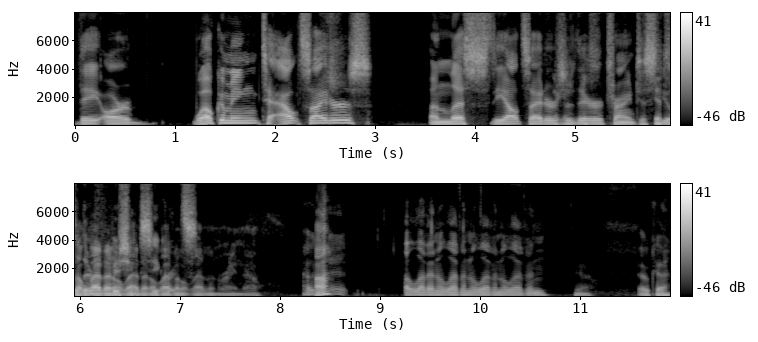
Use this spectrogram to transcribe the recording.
They are welcoming to outsiders, unless the outsiders are there trying to It's steal their 11, fishing 11, 11, secrets. 11 right now. Oh Huh? shit. 11, 11, 11, 11. Yeah. Okay.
